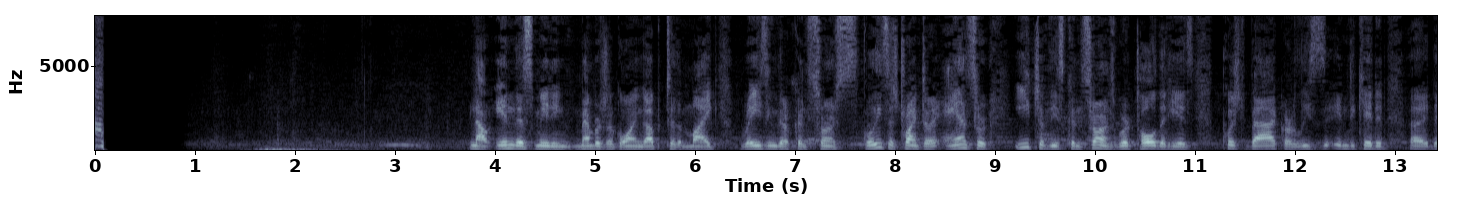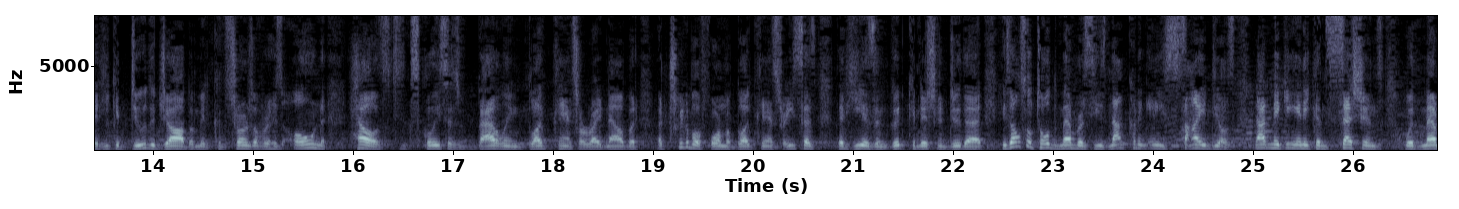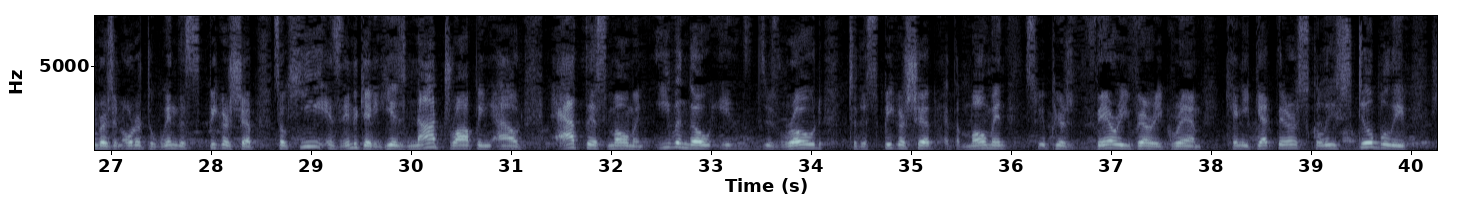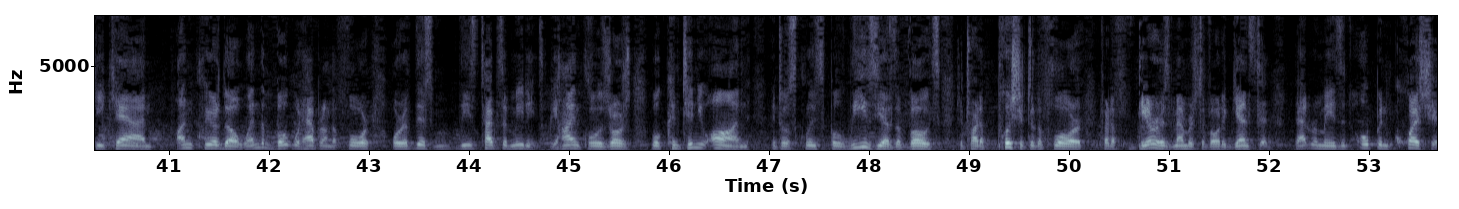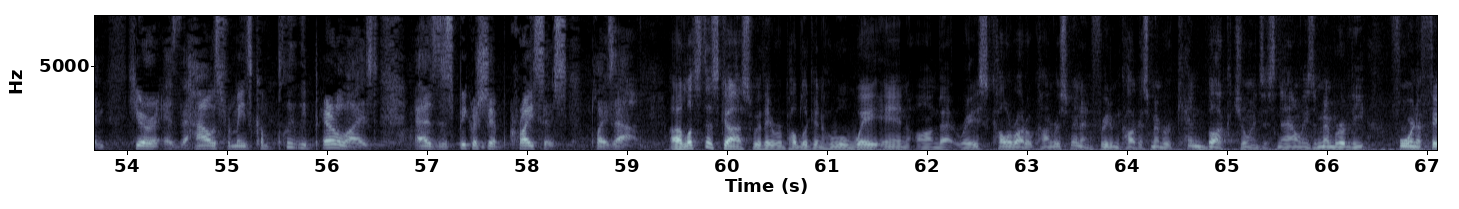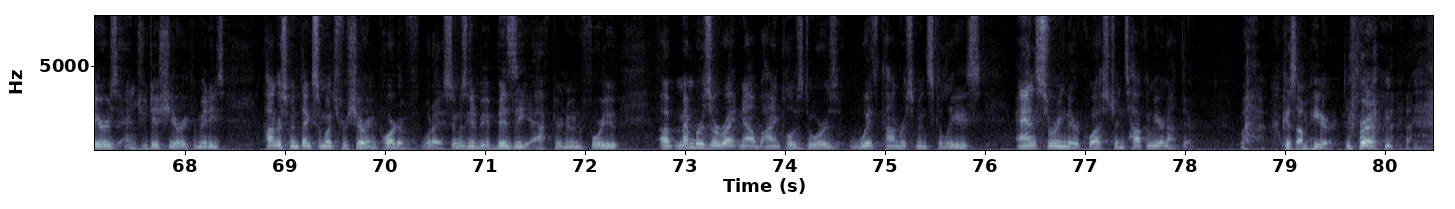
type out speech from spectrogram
Now, in this meeting, members are going up to the mic, raising their concerns. Scalise is trying to answer each of these concerns. We're told that he has pushed back, or at least indicated uh, that he could do the job amid concerns over his own health. Scalise is battling blood cancer right now, but a treatable form of blood cancer. He says that he is in good condition to do that. He's also told the members he's not cutting any side deals, not making any concessions with members in order to win the speakership. So he is indicating he is not dropping out at this moment, even though it road to the speakership at the moment appears very, very grim. Can he get there? Scalise still believe he can. Unclear, though, when the vote would happen on the floor or if this, these types of meetings behind closed doors will continue on until Scalise believes he has the votes to try to push it to the floor, try to dare his members to vote against it. That remains an open question here as the House remains completely paralyzed as the speakership crisis plays out. Uh, let's discuss with a Republican who will weigh in on that race. Colorado Congressman and Freedom Caucus member Ken Buck joins us now. He's a member of the Foreign Affairs and Judiciary Committees. Congressman, thanks so much for sharing part of what I assume is going to be a busy afternoon for you. Uh, members are right now behind closed doors with Congressman Scalise answering their questions. How come you're not there? because I'm here. Right.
